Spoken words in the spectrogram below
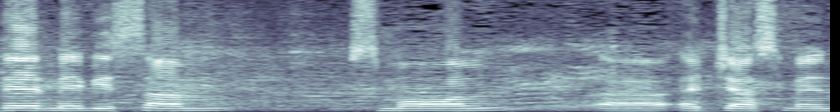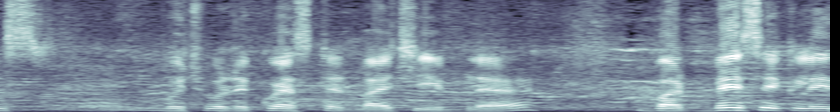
there may be some small uh, adjustments which were requested by Chief Blair, but basically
